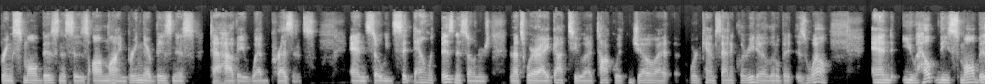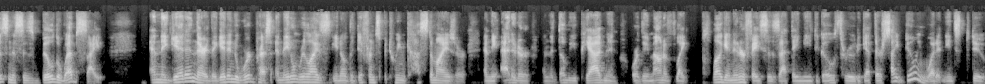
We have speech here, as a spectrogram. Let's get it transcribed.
bring small businesses online, bring their business to have a web presence. And so we'd sit down with business owners, and that's where I got to uh, talk with Joe at WordCamp Santa Clarita a little bit as well. And you help these small businesses build a website and they get in there they get into wordpress and they don't realize you know the difference between customizer and the editor and the wp admin or the amount of like plug-in interfaces that they need to go through to get their site doing what it needs to do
